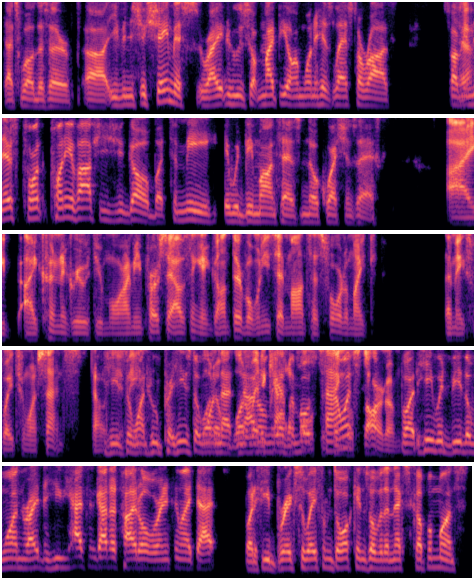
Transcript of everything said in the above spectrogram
that's well deserved. Uh, even Sheamus, right, who's might be on one of his last hurrahs. So I Yeah. mean, there's pl- plenty of options you can go, but to me, it would be Montez, no questions asked. I I couldn't agree with you more. I mean, personally, I was thinking Gunther, but when you said Montez Ford, I'm like, that makes way too much sense. He's the one who he's the What one a- that not only has the most talent, stardom. but he would be the one, right? That He hasn't got a title or anything like that. But if he breaks away from Dawkins over the next couple months,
